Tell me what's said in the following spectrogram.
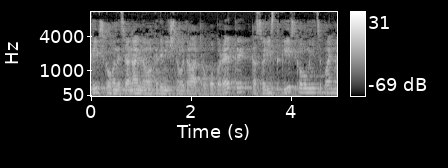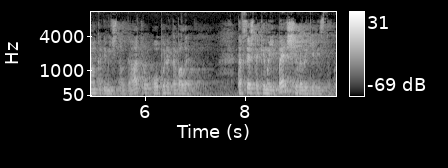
Київського національного академічного театру оперети та соліст Київського муніципального академічного театру опери та балету. Та все ж таки мої перші великі виступи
